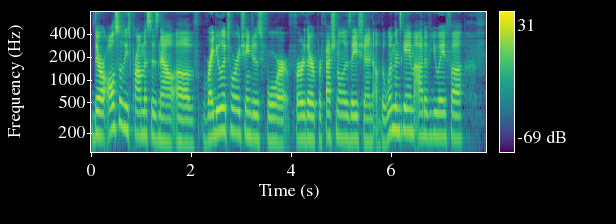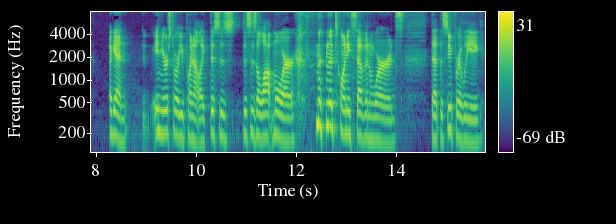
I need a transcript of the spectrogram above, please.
there are also these promises now of regulatory changes for further professionalization of the women's game out of UEFA. Again, in your story you point out like this is this is a lot more than the 27 words that the Super League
